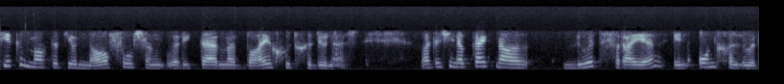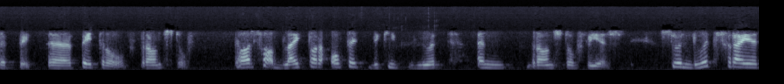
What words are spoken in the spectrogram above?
seker maak dat jou navorsing oor die terme baie goed gedoen is. Want as jy nou kyk na loodvrye en ongelode pet, uh, petrol brandstof. Daar sal blykbaar altyd bietjie lood in brandstof wees. So loodvrye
